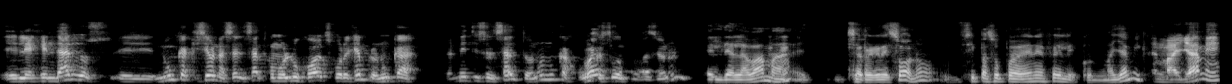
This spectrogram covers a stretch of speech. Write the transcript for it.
eh, legendarios eh, nunca quisieron hacer el salto, como Lou Holtz, por ejemplo. Nunca realmente hizo el salto, ¿no? Nunca jugó, Bueno. estuvo en profesional. el de Alabama eh, se regresó, ¿no? Sí pasó por la NFL con Miami. En Miami.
